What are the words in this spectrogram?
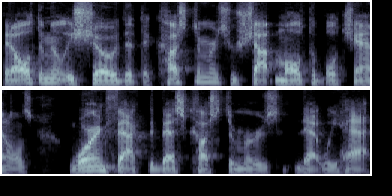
that ultimately showed that the customers who shop multiple channels were, in fact, the best customers that we had.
